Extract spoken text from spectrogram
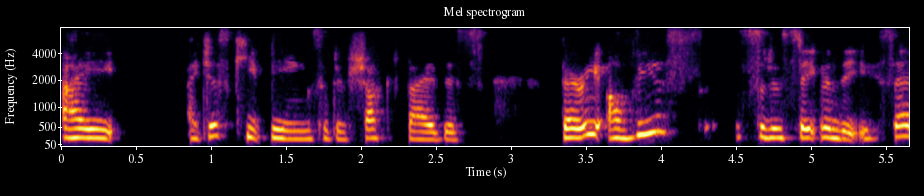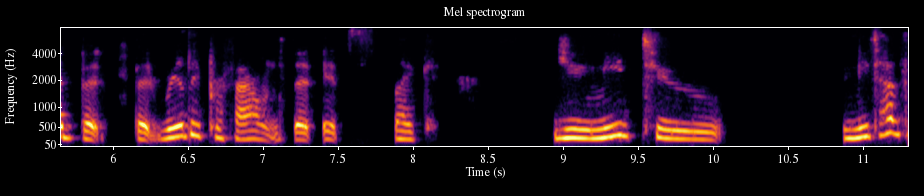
I I just keep being sort of shocked by this very obvious sort of statement that you said, but but really profound. That it's like you need to you need to have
